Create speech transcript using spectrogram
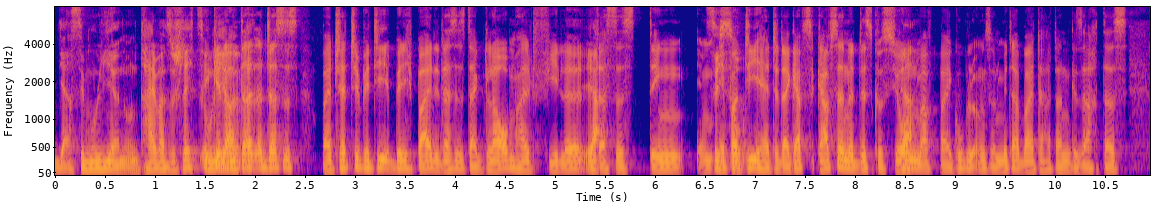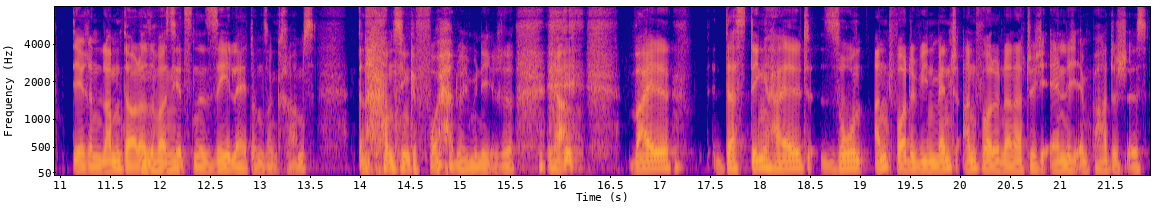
ja, simulieren und teilweise schlecht simulieren. Genau, das, das ist, bei ChatGPT bin ich beide, das ist, da glauben halt viele, Ja. dass das Ding Sich so- Empathie hätte. Da gab es ja eine Diskussion, Ja. bei Google, irgendein so Mitarbeiter hat dann gesagt, dass deren Lambda oder Mhm. sowas jetzt eine Seele hätte und so ein Krams. Dann haben sie ihn gefeuert, wenn ich mich nicht irre. Ja. Weil das Ding halt so antwortet, wie ein Mensch antwortet und dann natürlich ähnlich empathisch ist.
